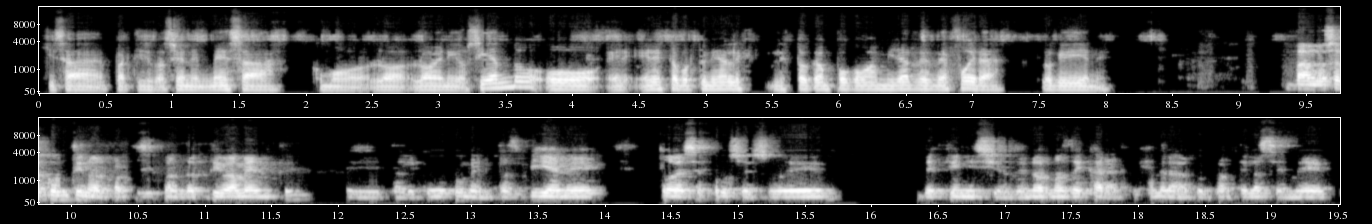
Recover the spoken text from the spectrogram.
quizá participación en mesas como lo, ha venido siendo, o en, esta oportunidad les, toca un poco más mirar desde afuera lo que viene. Vamos a continuar participando activamente, eh, tal y como comentas, viene todo ese proceso de definición de normas de carácter general por parte de la CMF,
